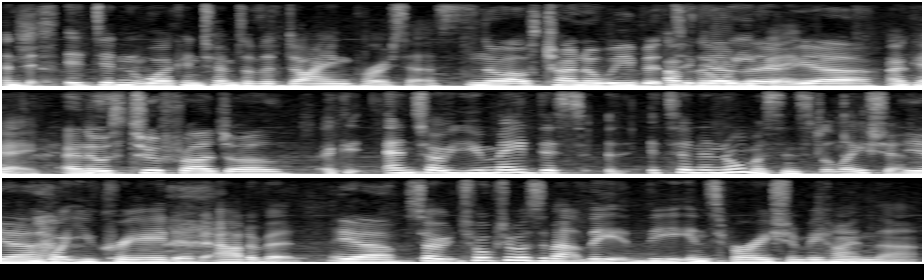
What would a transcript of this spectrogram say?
And She's- it didn't work in terms of the dyeing process. no, I was trying to weave it Of the together. weaving. Yeah, Okay. and it was too fragile. Okay, and so you made this. It's an enormous installation. Yeah. What you created out of it. Yeah. So talk to us about the the inspiration behind that.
